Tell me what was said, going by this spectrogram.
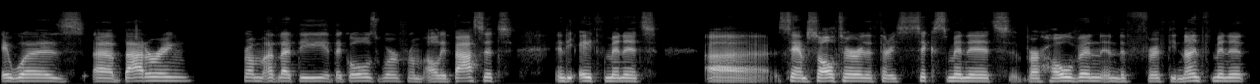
It was a battering from Atleti. The goals were from Ollie Bassett in the eighth minute, uh, Sam Salter in the 36th minute, Verhoven in the 59th minute,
